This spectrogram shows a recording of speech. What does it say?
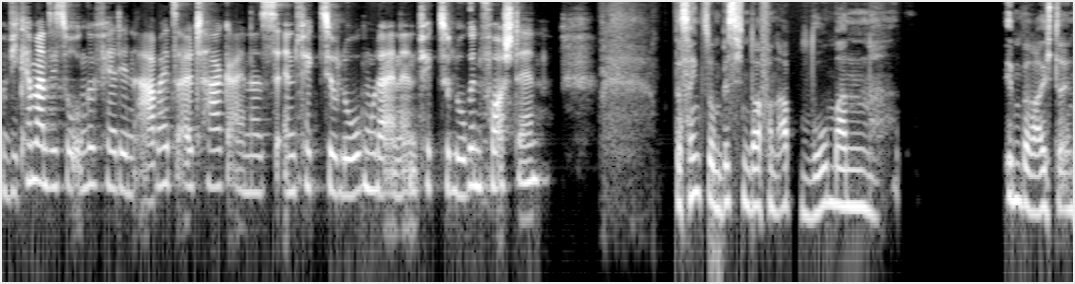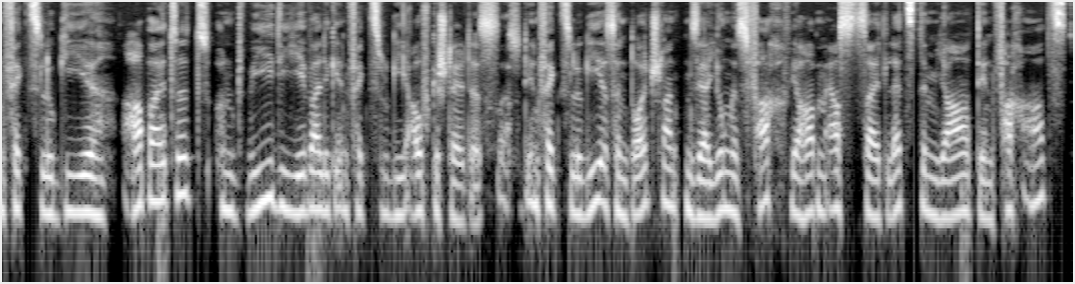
Wie kann man sich so ungefähr den Arbeitsalltag eines Infektiologen oder einer Infektiologin vorstellen? Das hängt so ein bisschen davon ab, wo man im Bereich der Infektiologie arbeitet und wie die jeweilige Infektiologie aufgestellt ist. Also die Infektiologie ist in Deutschland ein sehr junges Fach. Wir haben erst seit letztem Jahr den Facharzt.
